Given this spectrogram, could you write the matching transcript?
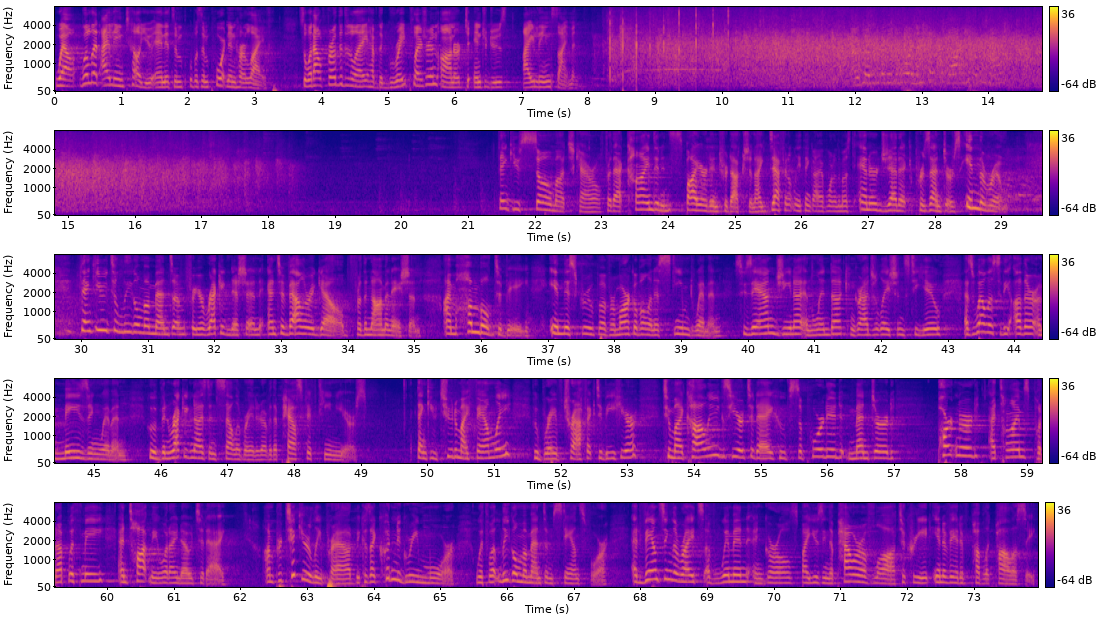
Well, we'll let Eileen tell you, and it was important in her life. So without further delay, I have the great pleasure and honor to introduce Eileen Simon. Thank you so much, Carol, for that kind and inspired introduction. I definitely think I have one of the most energetic presenters in the room. Thank you to Legal Momentum for your recognition and to Valerie Gelb for the nomination. I'm humbled to be in this group of remarkable and esteemed women. Suzanne, Gina, and Linda, congratulations to you, as well as to the other amazing women who have been recognized and celebrated over the past 15 years. Thank you, too, to my family who braved traffic to be here, to my colleagues here today who've supported, mentored, partnered, at times put up with me, and taught me what I know today. I'm particularly proud because I couldn't agree more with what Legal Momentum stands for advancing the rights of women and girls by using the power of law to create innovative public policy.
